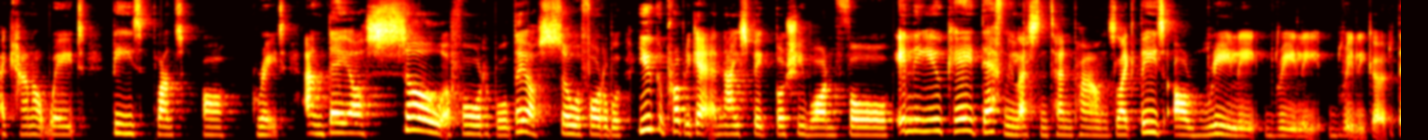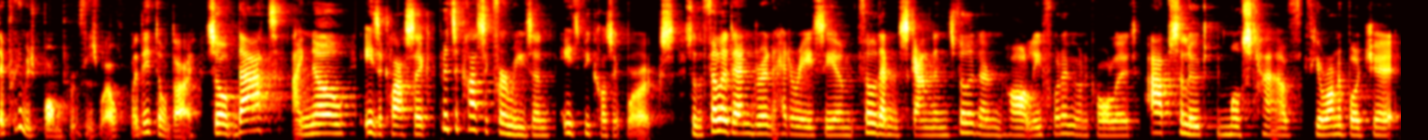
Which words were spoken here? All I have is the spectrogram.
I cannot wait. These plants are great. And they are so affordable. They are so affordable. You could probably get a nice big bushy one for, in the UK, definitely less than £10. Like these are really, really, really good. They're pretty much bomb proof as well. Like they don't die. So that I know is a classic, but it's a classic for a reason. It's because it works. So the Philodendron hederaceum, Philodendron scandens, Philodendron heartleaf, whatever you want to call it, absolute must have if you're on a budget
